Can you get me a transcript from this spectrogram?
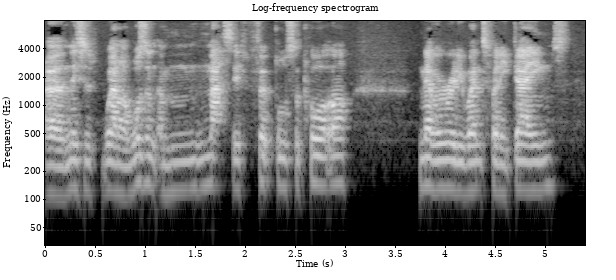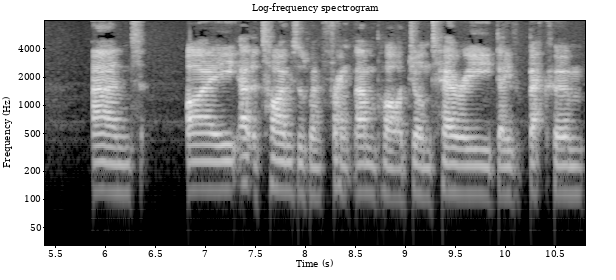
Uh, and this is when I wasn't a massive football supporter, never really went to any games. And I, at the time, this was when Frank Lampard, John Terry, David Beckham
